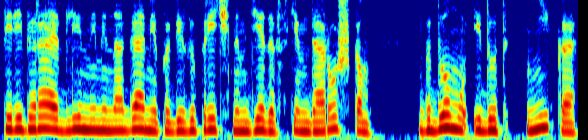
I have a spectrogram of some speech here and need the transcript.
Перебирая длинными ногами по безупречным дедовским дорожкам, к дому идут Ника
